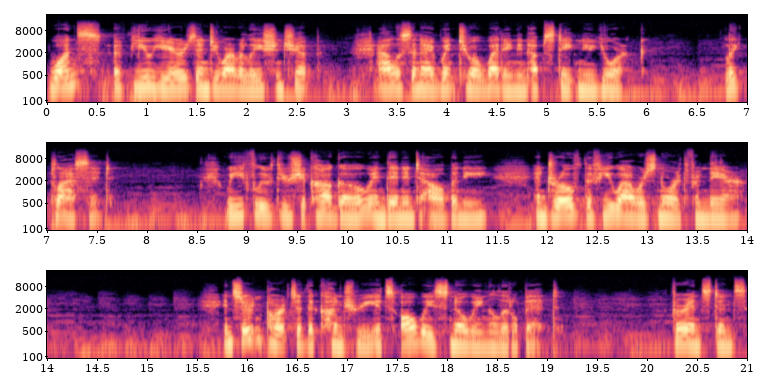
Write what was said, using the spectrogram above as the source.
Once, a few years into our relationship, Alice and I went to a wedding in upstate New York, Lake Placid. We flew through Chicago and then into Albany and drove the few hours north from there. In certain parts of the country, it's always snowing a little bit. For instance,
